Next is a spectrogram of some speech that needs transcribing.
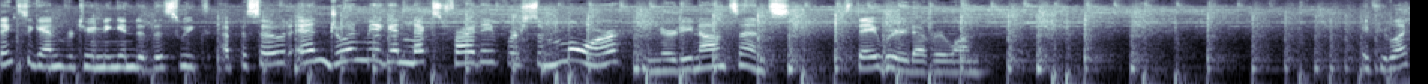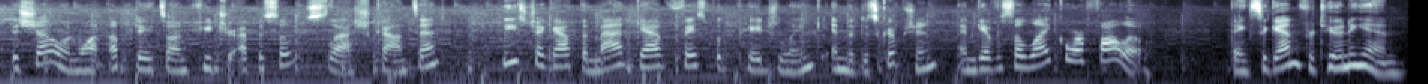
Thanks again for tuning into this week's episode, and join me again next Friday for some more nerdy nonsense. Stay weird, everyone. If you like the show and want updates on future episodes slash content, please check out the Mad Gab Facebook page link in the description and give us a like or a follow. Thanks again for tuning in.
